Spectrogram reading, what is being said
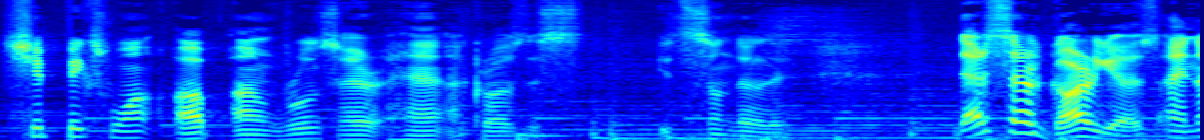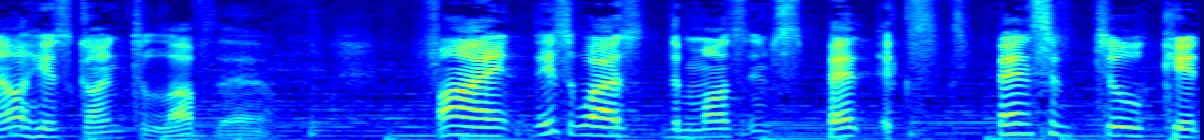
She picks one up and runs her hand across this, its suddenly. There's our Gorgios. I know he's going to love them. Fine, this was the most expensive toolkit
